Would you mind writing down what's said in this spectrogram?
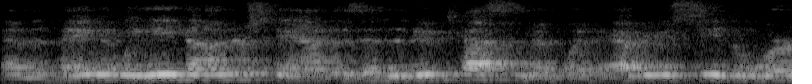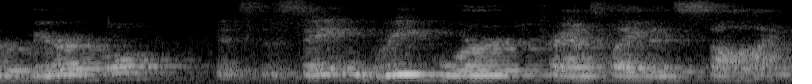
And the thing that we need to understand is in the New Testament, whenever you see the word miracle, it's the same Greek word translated sign.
